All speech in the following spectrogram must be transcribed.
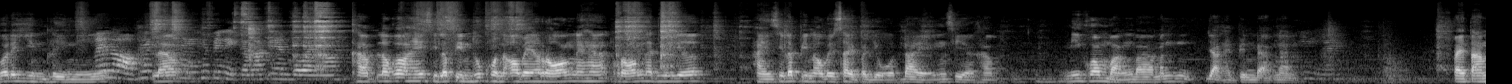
ก็ได้ยินเพลงนี้ ไม่หรอกให้แล้ว ให้ให้เป็นเอกลักษณ์แอนบอยเนาะครับ แล้วก็ให้ศิลปินทุกคนเอาไปร้องนะฮะ ร้องกันเยอะๆให้ศิลปินเอาไปใส่ประโยชน์ได้นั่นเสียครับ มีความหวังว่ามันอยากให้เป็นแบบนั้น ไปตาม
